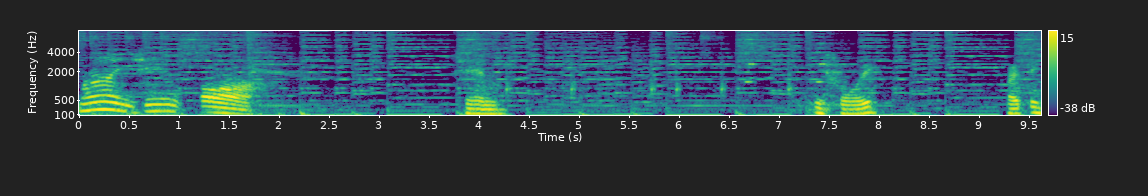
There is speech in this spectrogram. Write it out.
ไม่เชนอ๋อเชนอีโฟยไฟติ้ง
